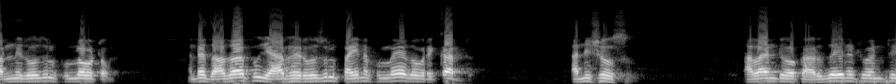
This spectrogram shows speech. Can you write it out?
అన్ని రోజులు ఫుల్ అవ్వటం. అంటే దాదాపు యాభై రోజుల పైన ఫుల్ అయ్యి అదొక రికార్డు. అన్ని షోస్ అలాంటి ఒక అరుదైనటువంటి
